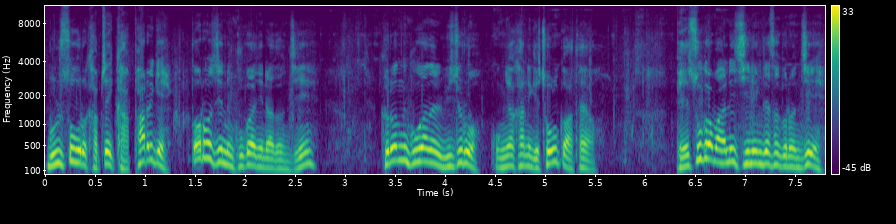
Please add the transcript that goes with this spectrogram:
물속으로 갑자기 가파르게 떨어지는 구간이라든지 그런 구간을 위주로 공략하는 게 좋을 것 같아요. 배수가 많이 진행돼서 그런지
